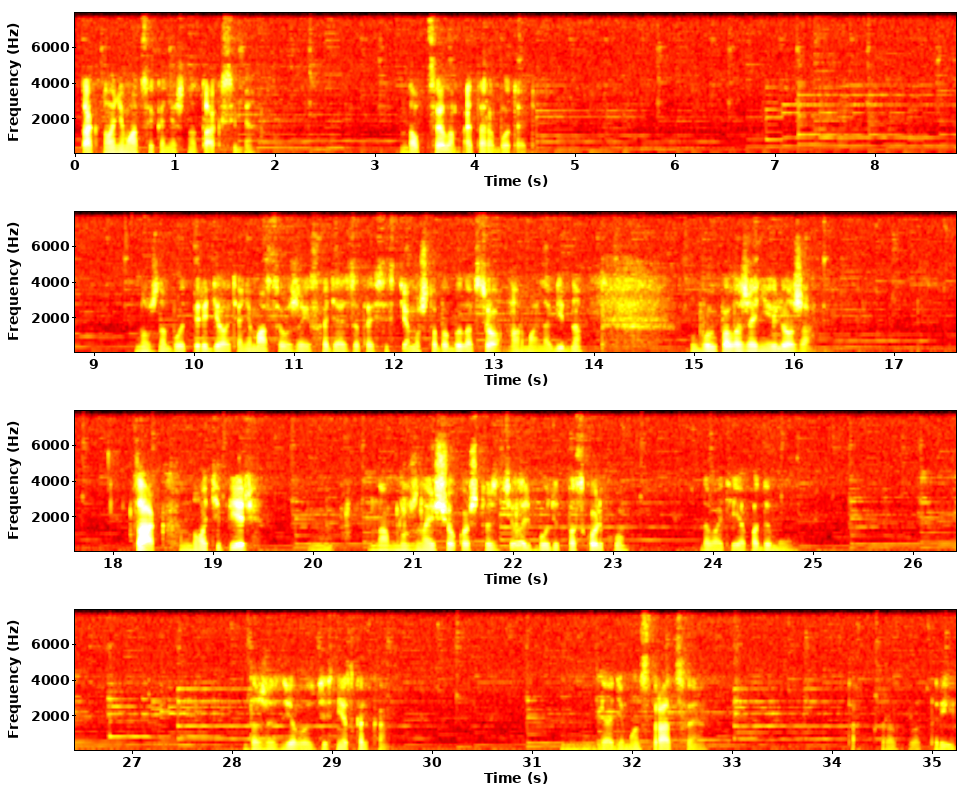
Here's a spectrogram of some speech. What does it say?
Так, ну анимации, конечно, так себе. Но в целом это работает. Нужно будет переделать анимацию уже исходя из этой системы, чтобы было все нормально видно в положении лежа. Так, но теперь нам нужно еще кое-что сделать будет, поскольку... Давайте я подыму. Даже сделаю здесь несколько для демонстрации. Так, раз, два, три.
